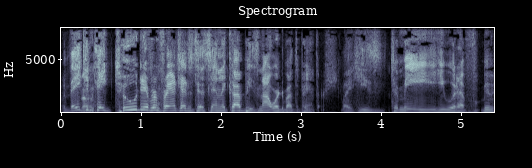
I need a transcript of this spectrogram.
they no. can take two different franchises to the Stanley Cup. He's not worried about the Panthers. Like he's to me, he would have been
